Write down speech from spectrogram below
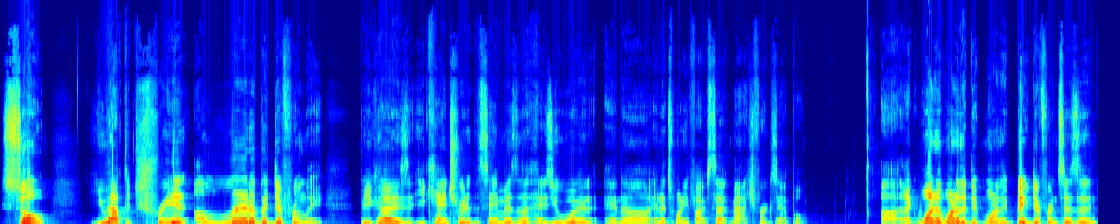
So you have to treat it a little bit differently because you can't treat it the same as a, as you would in a in a 25 set match, for example. Uh, like one of one of the one of the big differences in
